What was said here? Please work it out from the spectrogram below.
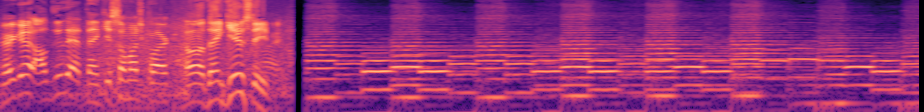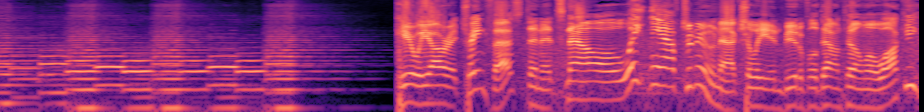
Very good. I'll do that. Thank you so much, Clark. Oh, thank you, Steve. Here we are at Train Fest, and it's now late in the afternoon, actually, in beautiful downtown Milwaukee.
